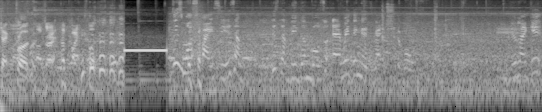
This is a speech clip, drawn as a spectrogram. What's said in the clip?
Jackfruit. Oh, sorry, the pineapple. This is more spicy. It's a, this is a vegan bowl, so everything is vegetable. You like it?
